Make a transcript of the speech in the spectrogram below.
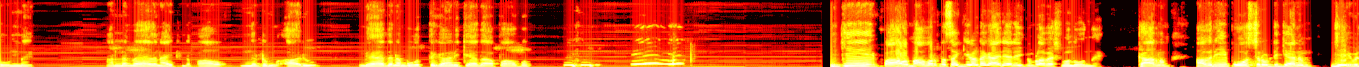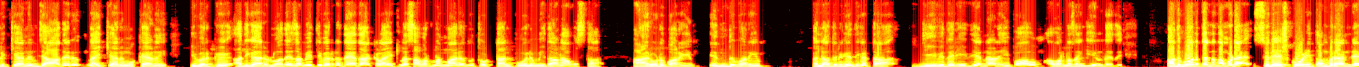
തോന്നുന്നത് നല്ല വേദന ആയിട്ടുണ്ട് പാവം. എന്നിട്ടും ആ ഒരു വേദന മുഖത്ത് കാണിക്കാതെ ആ പാവം. എനിക്ക് പാവം അവർണ സംഖ്യകളുടെ കാര്യം ആലോചിക്കുമ്പോഴാണ് വിഷമം തോന്നുന്നത് കാരണം അവർ ഈ പോസ്റ്റർ ഒട്ടിക്കാനും ജയ് വിളിക്കാനും ജാഥ നയിക്കാനും ഒക്കെയാണ് ഇവർക്ക് അധികാരമുള്ളൂ അതേസമയത്ത് ഇവരുടെ നേതാക്കളായിട്ടുള്ള സവർണന്മാരൊന്ന് തൊട്ടാൽ പോലും ഇതാണ് അവസ്ഥ. ആരോട് പറയും എന്ത് പറയും? വല്ലാത്തൊരു ഗതികെട്ട ജീവിത രീതി തന്നെയാണ് ഈ പാവം അവർണ സംഖ്യയുള്ളത് അതുപോലെ തന്നെ നമ്മുടെ സുരേഷ് കോഴി തമ്പുരാന്റെ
